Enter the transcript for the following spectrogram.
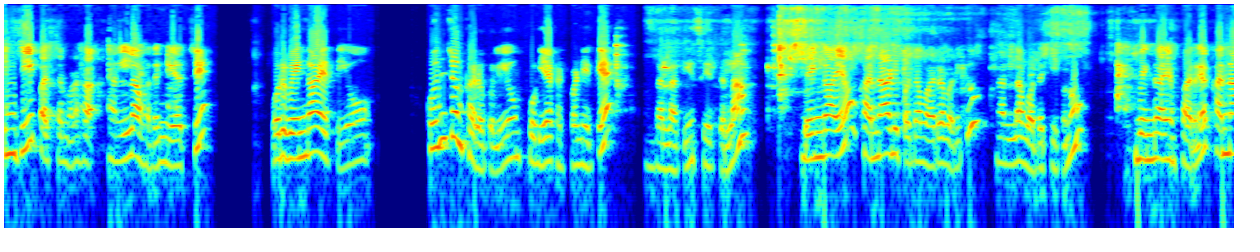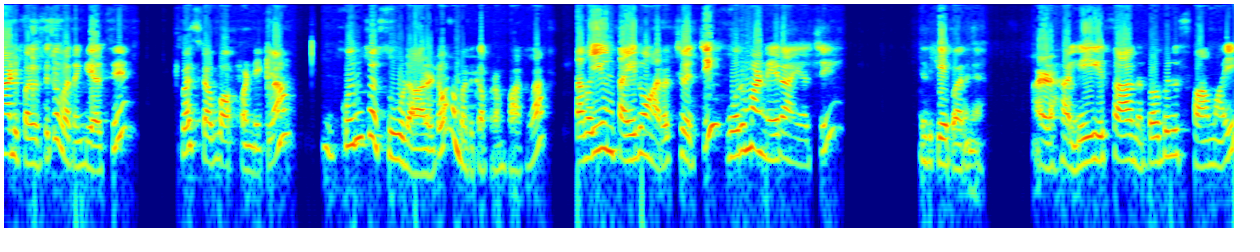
இஞ்சி பச்சை மிளகாய் நல்லா வதங்கியாச்சு. ஒரு வெங்காயத்தையும் கொஞ்சம் கருப்புலையும் பொடியா கட் பண்ணியிருக்கேன் இது எல்லாத்தையும் சேர்த்துடலாம். வெங்காயம் கண்ணாடி பதம் வர்ற வரைக்கும் நல்லா வதக்கிக்கணும். வெங்காயம் பாருங்க கண்ணாடி பதத்துக்கு வதங்கியாச்சு. இப்போ ஸ்டவ் ஆஃப் பண்ணிக்கலாம். கொஞ்சம் சூடு ஆறட்டும். நம்ம அதுக்கப்புறம் பார்க்கலாம். தவையும் தயிரும் அரைச்சு வச்சு ஒரு மணி நேரம் ஆயாச்சு. இதுக்கே பாருங்க. அழகா லேசா அந்த பபிள்ஸ் ஃபார்ம் ஆகி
